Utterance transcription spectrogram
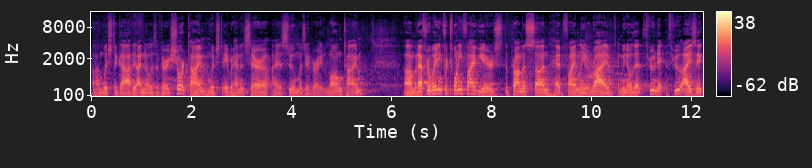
um, which to God I know is a very short time, which to Abraham and Sarah I assume was a very long time. Um, but after waiting for 25 years, the promised son had finally arrived, and we know that through, through Isaac,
